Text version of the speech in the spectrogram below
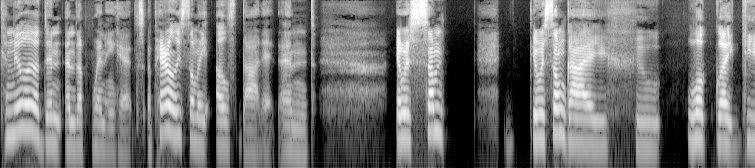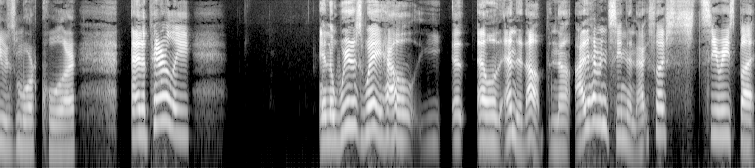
Camila didn't end up winning it. Apparently, somebody else got it, and it was some it was some guy who looked like he was more cooler. And apparently, in the weirdest way, how it, it ended up. Now, I haven't seen the Netflix series, but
